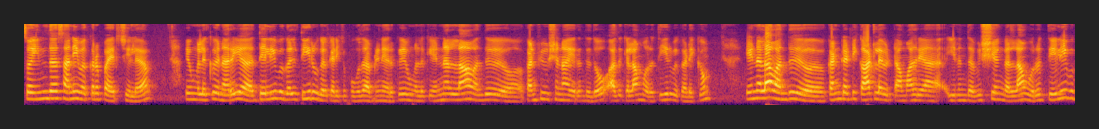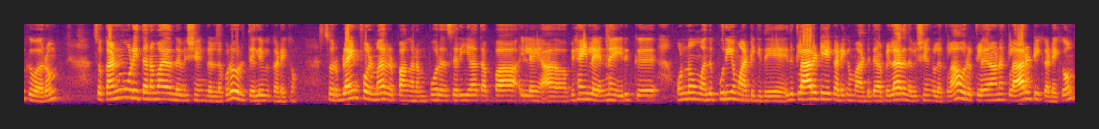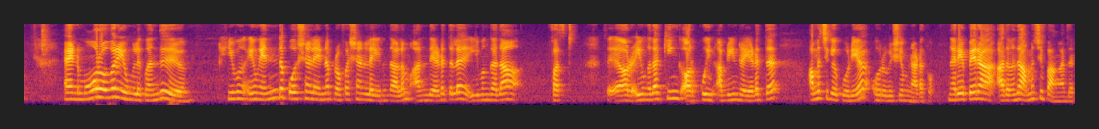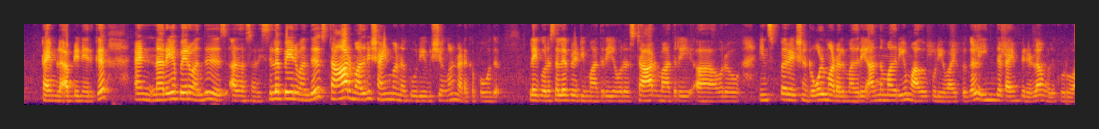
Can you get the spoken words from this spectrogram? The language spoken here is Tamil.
ஸோ இந்த சனி வக்கர பயிற்சியில் இவங்களுக்கு நிறைய தெளிவுகள் தீர்வுகள் கிடைக்க போகுது அப்படின்னு இருக்குது இவங்களுக்கு என்னெல்லாம் வந்து கன்ஃபியூஷனாக இருந்ததோ அதுக்கெல்லாம் ஒரு தீர்வு கிடைக்கும். என்னெல்லாம் வந்து கண்கட்டி காட்டில் விட்ட மாதிரி இருந்த விஷயங்கள்லாம் ஒரு தெளிவுக்கு வரும். ஸோ கண்மூடித்தனமாக இருந்த விஷயங்களில் கூட ஒரு தெளிவு கிடைக்கும். ஸோ ஒரு பிளைண்ட் ஃபோல் மாதிரி இருப்பாங்க. நம்ம போகிறது சரியா தப்பா இல்லை பிஹைண்டில் என்ன இருக்குது ஒன்றும் வந்து புரிய மாட்டேங்குதே இது கிளாரிட்டியே கிடைக்க மாட்டுது அப்படிலாம் இருந்த விஷயங்களுக்கெல்லாம் ஒரு கிளியரான கிளாரிட்டி கிடைக்கும். அண்ட் மோர் ஓவர் இவங்களுக்கு வந்து இவங்க இவங்க எந்த பொசிஷனில் என்ன ப்ரொஃபஷனில் இருந்தாலும் அந்த இடத்துல இவங்க தான் ஃபஸ்ட் இவங்க தான் கிங் ஆர் குயின் அப்படின்ற இடத்த அமைச்சிக்கக்கூடிய ஒரு விஷயம் நடக்கும். நிறைய பேர் அதை வந்து அமைச்சிப்பாங்க அந்த டைமில் அப்படின்னு இருக்குது அண்ட் நிறைய பேர் வந்து அதான் சாரி சில பேர் வந்து ஸ்டார் மாதிரி ஷைன் பண்ணக்கூடிய விஷயங்கள் நடக்க போகுது. லைக் ஒரு செலிப்ரிட்டி மாதிரி ஒரு ஸ்டார் மாதிரி ஒரு இன்ஸ்பிரேஷன் ரோல் மாடல் மாதிரி அந்த மாதிரியும் ஆகக்கூடிய வாய்ப்புகள் இந்த டைம் பீரியடில் அவங்களுக்கு உருவாகும்.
